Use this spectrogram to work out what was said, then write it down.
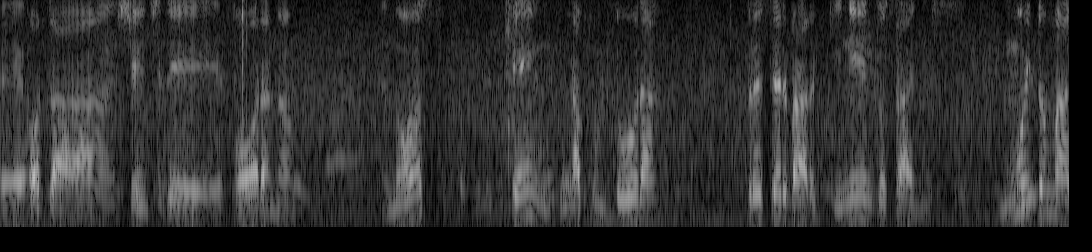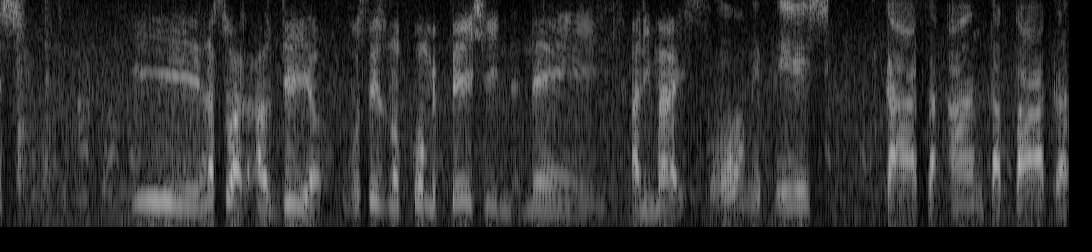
eh, outra gente de fora, não. Nós tem uma cultura preservar 500 anos, muito mais. E na sua aldeia, vocês não comem peixe nem animais? Come peixe, caça, anta, vaca,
